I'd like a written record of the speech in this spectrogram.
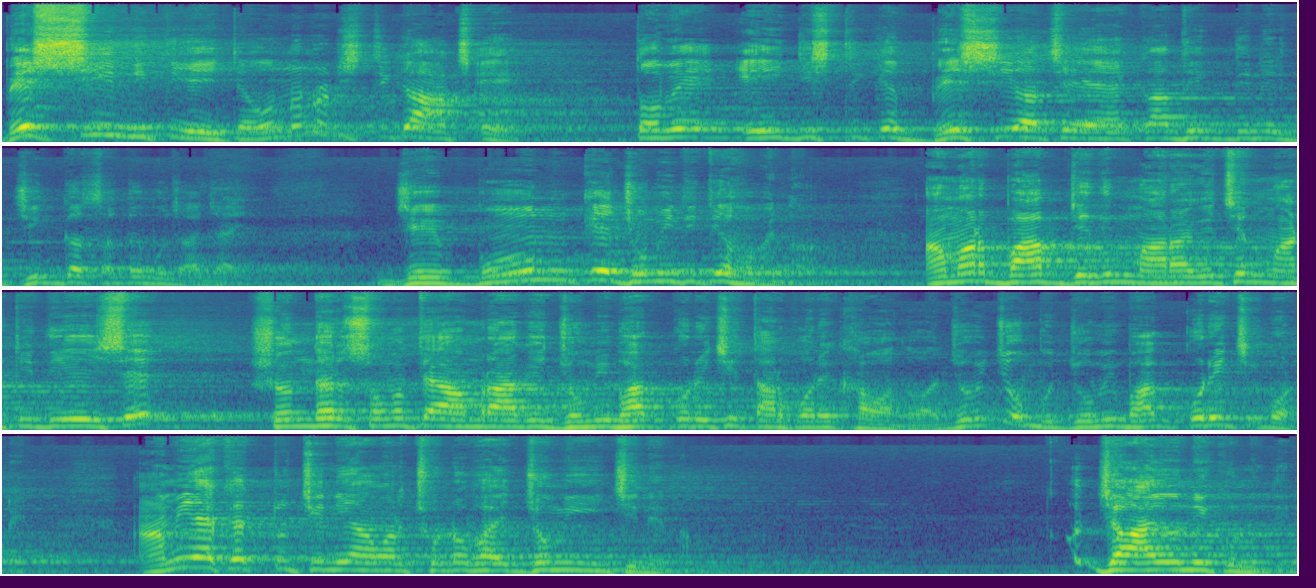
বেশি নীতি এইটা। অন্যান্য ডিস্ট্রিক্টে আছে, তবে এই ডিস্ট্রিক্টে বেশি আছে, একাধিক দিনের জিজ্ঞাসাতে বোঝা যায়। যে বোনকে জমি দিতে হবে না। আমার বাপ যেদিন মারা গেছেন, মাটি দিয়ে এসে সন্ধ্যার সময়তে আমরা আগে জমি ভাগ করেছি, তারপরে খাওয়া দাওয়া। জমি জমি ভাগ করেছি বটে। আমি এক একটু চিনি, আমার ছোট ভাই জমিই চিনে না। যায়নি কোনোদিন।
